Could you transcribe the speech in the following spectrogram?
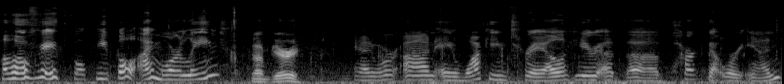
Hello, faithful people. I'm Orlene. I'm Gary. And we're on a walking trail here at the park that we're in.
